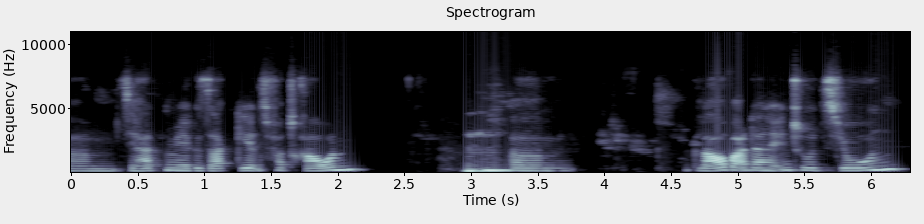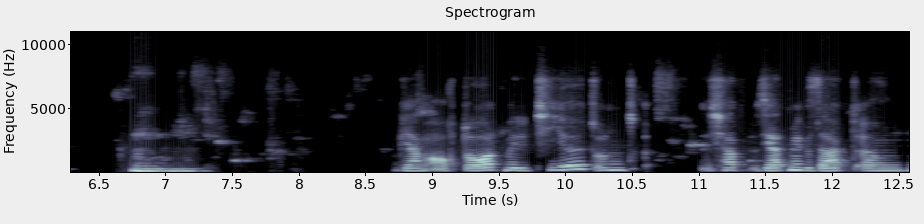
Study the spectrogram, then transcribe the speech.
Ähm, sie hat mir gesagt, geh ins Vertrauen, Mhm. ähm, glaube an deine Intuition. Mhm. Wir haben auch dort meditiert und ich hab, sie hat mir gesagt, ähm,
